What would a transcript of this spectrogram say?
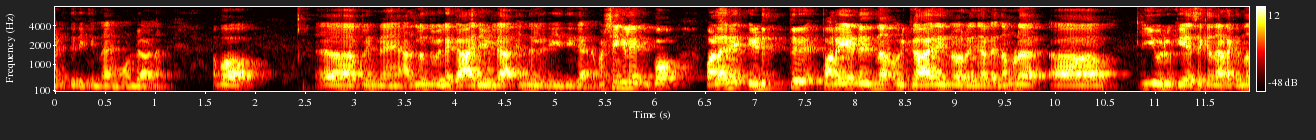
എടുത്തിരിക്കുന്ന എമൗണ്ട് ആണ്. അപ്പോൾ പിന്നെ അതിലൊന്നും വലിയ കാര്യമില്ല എന്നുള്ള രീതിയിലാണ്. പക്ഷേങ്കിൽ ഇപ്പോൾ വളരെ എടുത്ത് പറയേണ്ടിരുന്ന ഒരു കാര്യം എന്ന് പറഞ്ഞാൽ നമ്മുടെ ഈ ഒരു കേസൊക്കെ നടക്കുന്ന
